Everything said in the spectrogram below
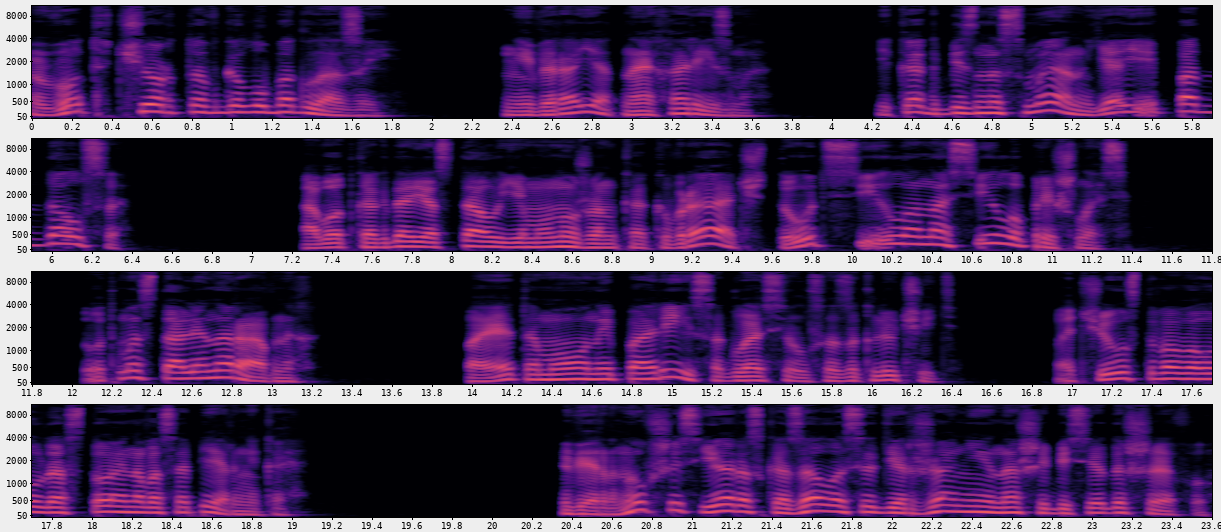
Вот чертов голубоглазый. Невероятная харизма. И как бизнесмен я ей поддался. А вот когда я стал ему нужен как врач, тут сила на силу пришлась. Тут мы стали на равных. Поэтому он и пари согласился заключить. Почувствовал достойного соперника. Вернувшись, я рассказал о содержании нашей беседы шефу.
